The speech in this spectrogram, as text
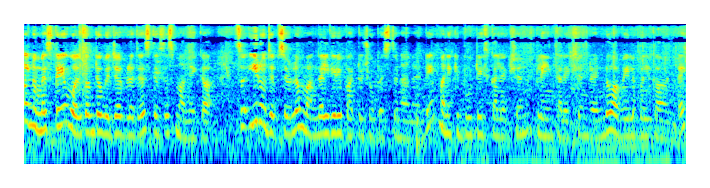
హాయ్ నమస్తే welcome to Vijay brothers this is Manika so ఈ రోజు ఎపిసోడ్లో మంగళగిరి పట్టు చూపిస్తున్నానండి. మనకి బూటీస్ కలెక్షన్ ప్లెయిన్ కలెక్షన్ రెండు అవైలబుల్గా ఉంటాయి.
